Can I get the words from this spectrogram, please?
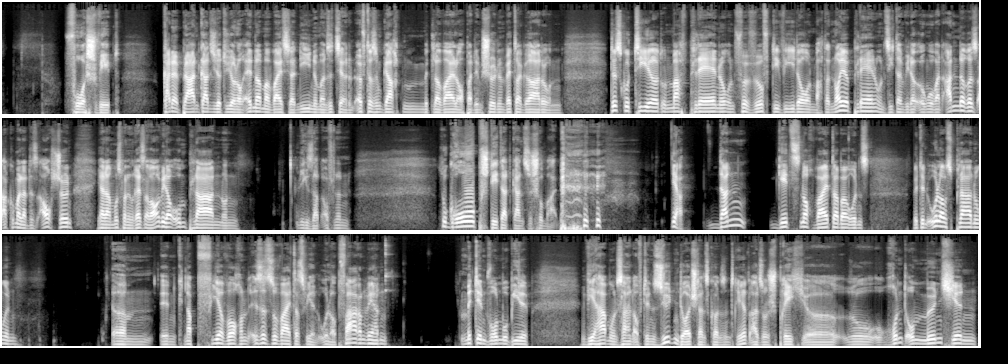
vorschwebt. Kann der Plan kann sich natürlich auch noch ändern, man weiß ja nie. Ne? Man sitzt ja dann öfters im Garten mittlerweile, auch bei dem schönen Wetter gerade und diskutiert und macht Pläne und verwirft die wieder und macht dann neue Pläne und sieht dann wieder irgendwo was anderes. Ach, guck mal, das ist auch schön. Ja, dann muss man den Rest aber auch wieder umplanen und wie gesagt, auf einen so grob steht das Ganze schon mal. ja, dann geht's noch weiter bei uns mit den Urlaubsplanungen. Ähm, in knapp vier Wochen ist es soweit, dass wir in Urlaub fahren werden mit dem Wohnmobil. Wir haben uns halt auf den Süden Deutschlands konzentriert, also sprich äh, so rund um München,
